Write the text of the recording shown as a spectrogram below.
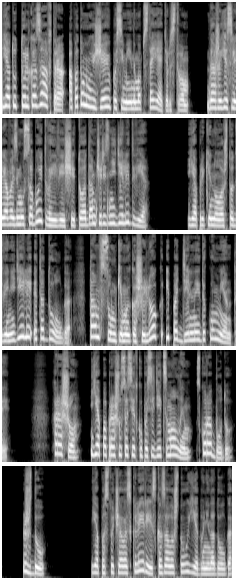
«Я тут только завтра, а потом уезжаю по семейным обстоятельствам. Даже если я возьму с собой твои вещи, то отдам через недели две». Я прикинула, что две недели — это долго. Там в сумке мой кошелек и поддельные документы. «Хорошо, я попрошу соседку посидеть с малым. Скоро буду. Жду». Я постучалась к Лере и сказала, что уеду ненадолго.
